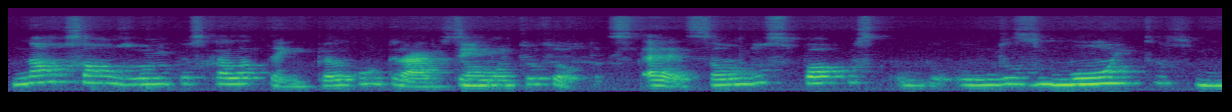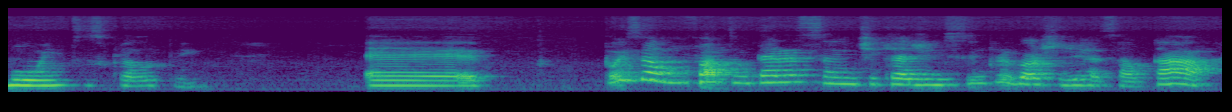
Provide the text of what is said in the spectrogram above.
não são os únicos que ela tem, pelo contrário, Tem são muitos outros. É, são um dos poucos, um dos muitos, muitos que ela tem. Fato interessante que a gente sempre gosta de ressaltar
